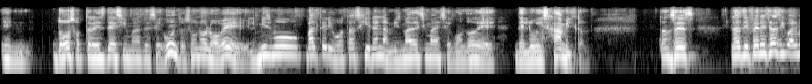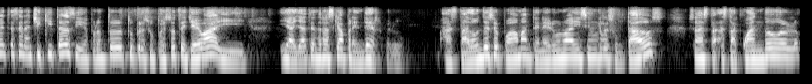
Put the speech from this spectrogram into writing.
en dos o tres décimas de segundo. Eso uno lo ve. El mismo Valtteri Bottas gira en la misma décima de segundo de, de Lewis Hamilton. Entonces, las diferencias igualmente serán chiquitas y de pronto tu presupuesto te lleva y, y allá tendrás que aprender. Pero hasta dónde se pueda mantener uno ahí sin resultados, o sea, hasta, hasta cuándo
